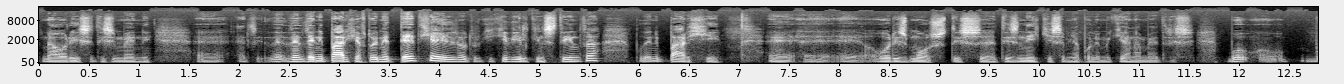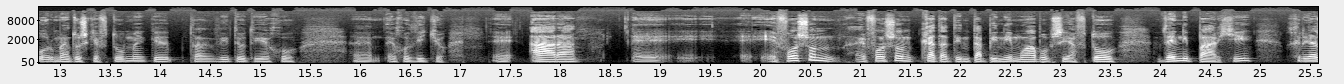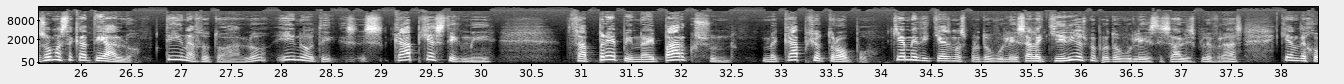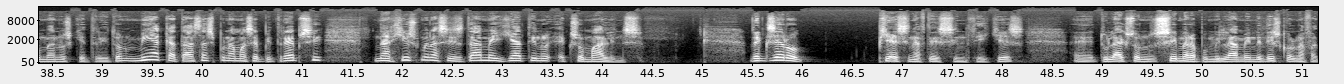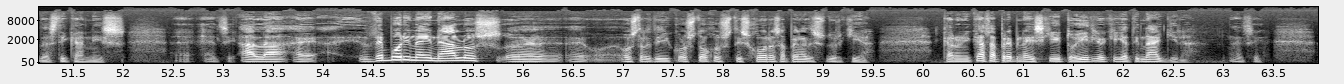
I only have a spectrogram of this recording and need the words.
να ορίσει τι σημαίνει. Ε, έτσι. δεν υπάρχει αυτό. Είναι τέτοια η ελληνοτουρκική διελκυνστίνδα που δεν υπάρχει ε, ε, ε ορισμός της, ε, της νίκης σε μια πολεμική αναμέτρηση. μπορούμε να το σκεφτούμε και θα δείτε ότι έχω, έχω δίκιο. άρα εφόσον, εφόσον κατά την ταπεινή μου άποψη αυτό δεν υπάρχει, χρειαζόμαστε κάτι άλλο. Τι είναι αυτό το άλλο, είναι ότι κάποια στιγμή θα πρέπει να υπάρξουν με κάποιο τρόπο και με δικές μας πρωτοβουλίες αλλά κυρίως με πρωτοβουλίες της άλλης πλευράς και ενδεχομένως και τρίτον μία κατάσταση που να μας επιτρέψει να αρχίσουμε να συζητάμε για την εξομάλυνση. Δεν ξέρω ποιες είναι αυτές οι συνθήκες, ε, τουλάχιστον σήμερα που μιλάμε είναι δύσκολο να φανταστεί κανείς. Ε, έτσι. Αλλά ε, δεν μπορεί να είναι άλλος ε, ε, ο στρατηγικός στόχος της χώρας απέναντι στην Τουρκία. Κανονικά θα πρέπει να ισχύει το ίδιο και για την Άγκυρα. Έτσι.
